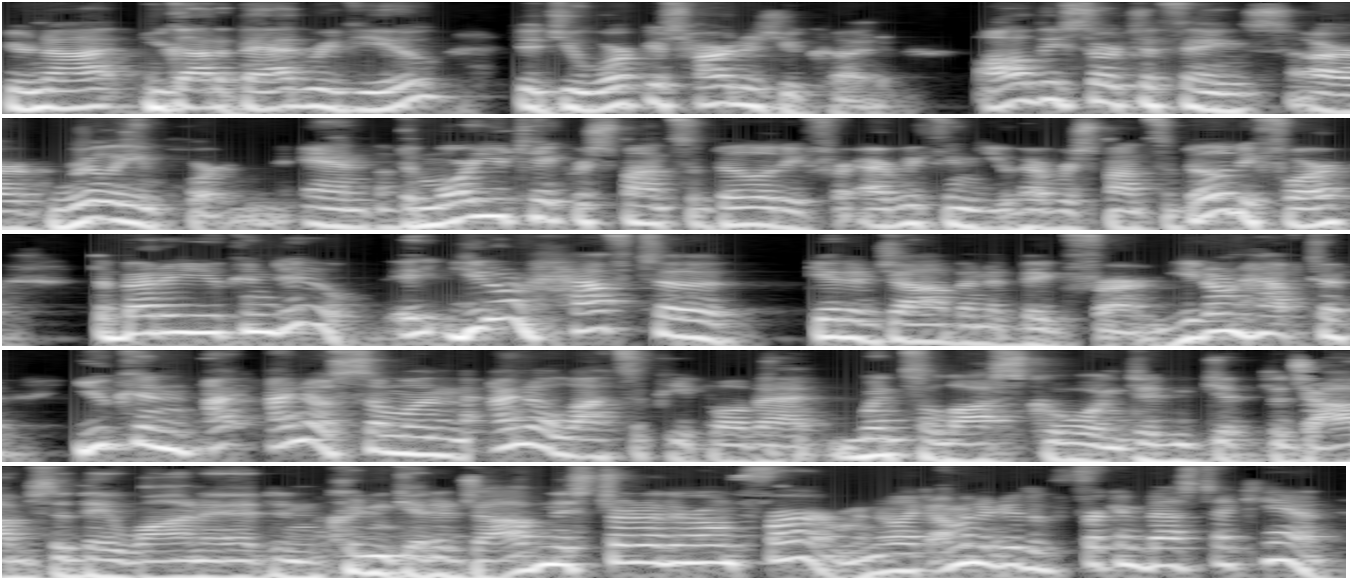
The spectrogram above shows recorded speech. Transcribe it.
You're not, you got a bad review? Did you work as hard as you could? All these sorts of things are really important. And the more you take responsibility for everything you have responsibility for, the better you can do. It, you don't have to get a job in a big firm. You don't have to, you can, I, I, know someone, I know lots of people that went to law school and didn't get the jobs that they wanted and couldn't get a job and they started their own firm and they're like, I'm going to do the freaking best I can.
